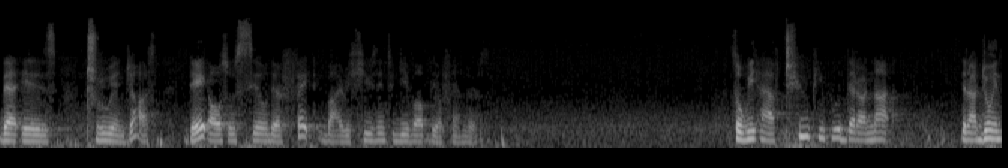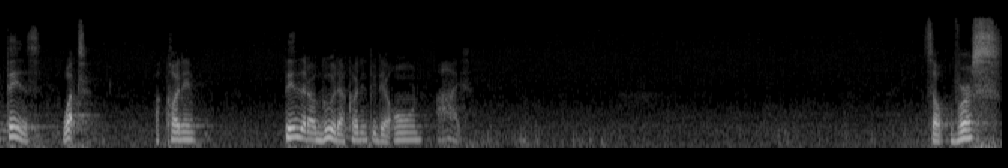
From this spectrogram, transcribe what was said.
that is true and just, they also seal their fate by refusing to give up the offenders. So we have two people that are not, that are doing things, what? According, things that are good according to their own eyes. So verse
